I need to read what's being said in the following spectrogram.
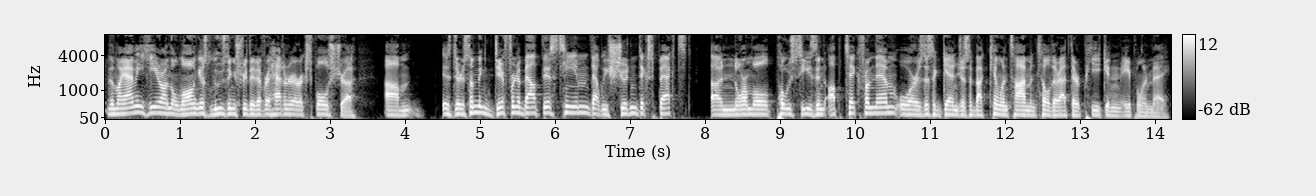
The Miami Heat are on the longest losing streak they've ever had under Erik Spoelstra. Um, is there something different about this team that we shouldn't expect a normal postseason uptick from them, or is this again just about killing time until they're at their peak in April and May?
